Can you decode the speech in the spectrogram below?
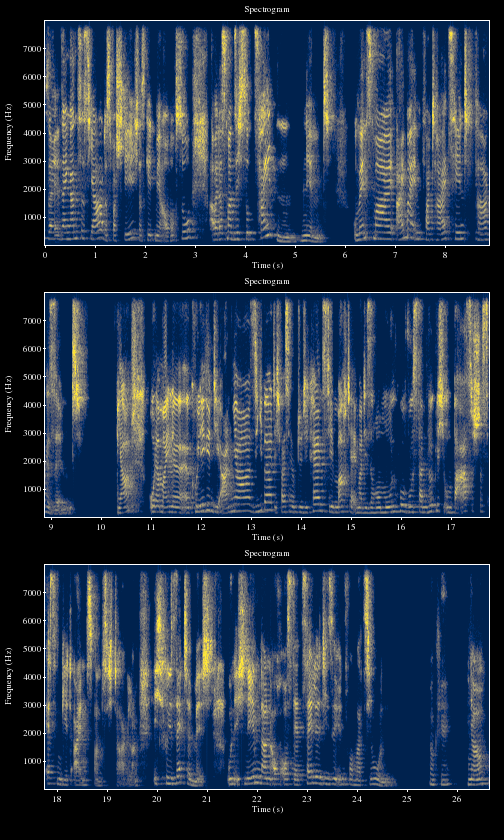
sein, sein ganzes Jahr, das verstehe ich, das geht mir auch so. Aber dass man sich so Zeiten nimmt. Und wenn es mal einmal im Quartal zehn Tage sind, ja, oder meine äh, Kollegin, die Anja Siebert, ich weiß nicht, ob du die kennst, die macht ja immer diese Hormonkur, wo es dann wirklich um basisches Essen geht, 21 Tage lang. Ich resette mich und ich nehme dann auch aus der Zelle diese Informationen. Okay. Ja,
